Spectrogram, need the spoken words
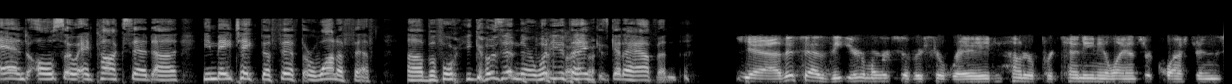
and also Ed Cox said uh, he may take the fifth or want a fifth uh, before he goes in there. What do you think is going to happen? Yeah, this has the earmarks of a charade. Hunter pretending he'll answer questions.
